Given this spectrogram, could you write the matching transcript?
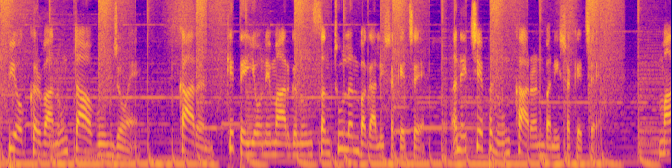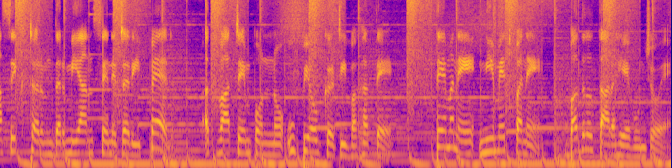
ઉપયોગ કરવાનું ટાળવું જોઈએ. કારણ કે તે યોને માર્ગનું સંતુલન બગાડી શકે છે અને ચેપનું કારણ બની શકે છે. માસિક ટર્મ દરમિયાન સેનેટરી પેડ અથવા ટેમ્પોનનો ઉપયોગ કરતી વખતે તેમને નિયમિતપણે બદલતા રહેવું જોઈએ.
